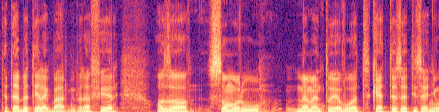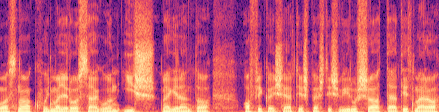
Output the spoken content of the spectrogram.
Tehát ebbe tényleg bármi belefér. Az a szomorú mementója volt 2018-nak, hogy Magyarországon is megjelent a afrikai sertéspestis vírusa, tehát itt már a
